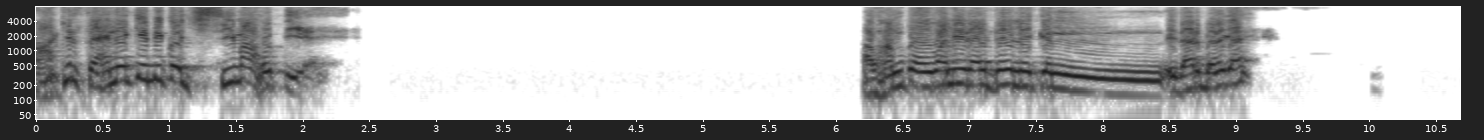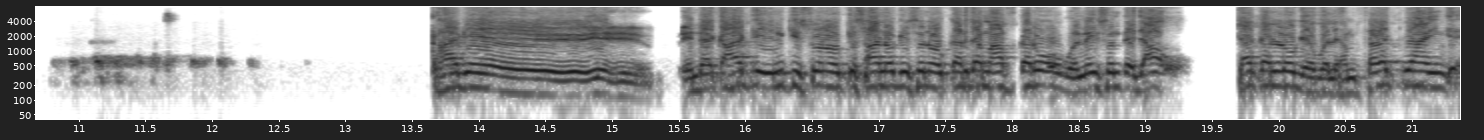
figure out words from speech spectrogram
आखिर सहने की भी कोई सीमा होती है। अब हम तो ओवल ही रहे थे लेकिन इधर बढ़ गए। कहा कि कहा कि इनकी सुनो, किसानों की सुनो, कर्जा माफ़ करो, वो नहीं सुनते, जाओ। क्या कर लोगे? बोले, हम सड़क पे आएँगे।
